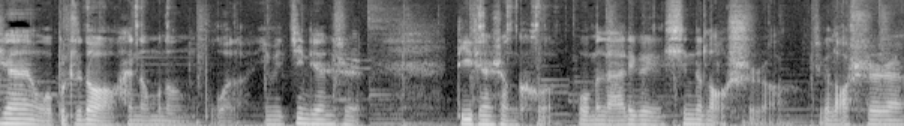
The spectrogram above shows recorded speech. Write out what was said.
天我不知道还能不能播了，因为今天是第一天上课，我们来了一个新的老师啊，这个老师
